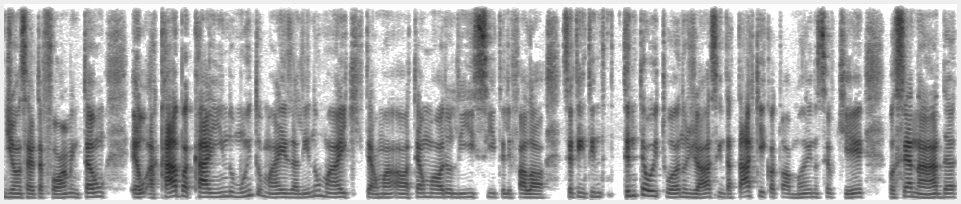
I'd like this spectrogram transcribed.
de uma certa forma, então eu acaba caindo muito mais ali no Mike, até uma, até uma hora o Lee cita, ele fala, ó, você tem 38 anos já, você ainda tá aqui com a tua mãe, não sei o que, você é nada,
